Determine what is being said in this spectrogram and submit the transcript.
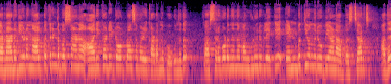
കർണാടകയുടെ നാൽപ്പത്തിരണ്ട് ബസ്സാണ് ആരിക്കാടി ടോൾ പ്ലാസ വഴി കടന്നു പോകുന്നത് കാസർഗോഡ് നിന്ന് മംഗളൂരുവിലേക്ക് എൺപത്തിയൊന്ന് രൂപയാണ് ബസ് ചാർജ്. അത്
